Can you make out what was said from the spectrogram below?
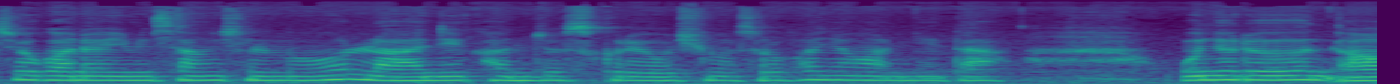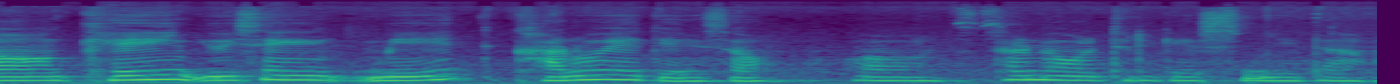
주간의 임상실무 라니 간조스쿨에 오신 것을 환영합니다. 오늘은 어, 개인 위생 및 간호에 대해서 어, 설명을 드리겠습니다.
